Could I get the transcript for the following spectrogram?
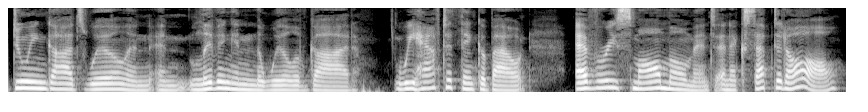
doing God's will and, and living in the will of God, we have to think about every small moment and accept it all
